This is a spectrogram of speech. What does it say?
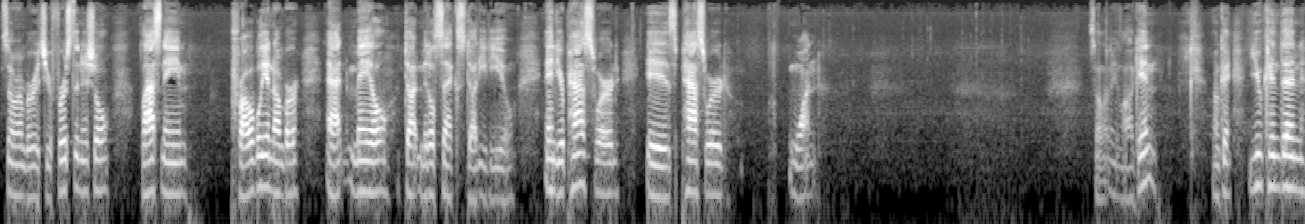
So remember, it's your first initial, last name, probably a number, at mail.middlesex.edu. And your password is password 1. So let me log in. Okay, you can then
